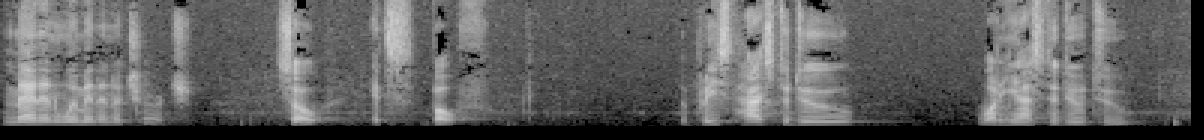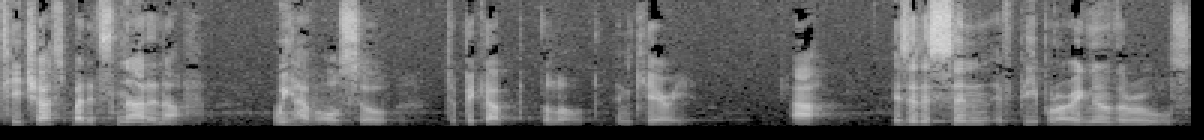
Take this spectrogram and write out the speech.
men and women in the church. So, it's both. The priest has to do what he has to do to teach us, but it's not enough. We have also to pick up the load and carry it. Ah, is it a sin if people are ignorant of the rules?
